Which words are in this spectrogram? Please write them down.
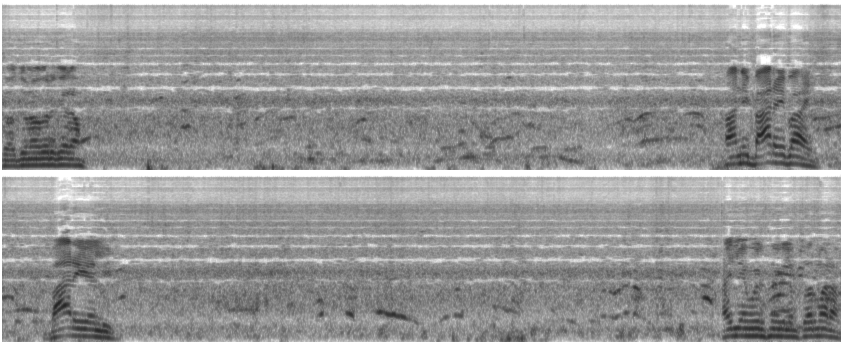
দজনগর গেলাম। পানি বাড়ে ভাই বাড়ে আলি আইলে মরিস না গেলাম তোর মারাম।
